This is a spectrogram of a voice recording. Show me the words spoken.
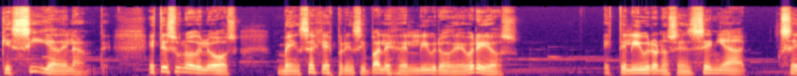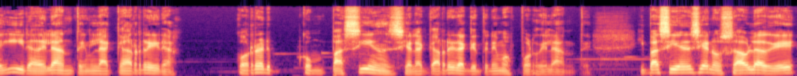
que sigue adelante. Este es uno de los mensajes principales del libro de Hebreos. Este libro nos enseña a seguir adelante en la carrera, correr con paciencia la carrera que tenemos por delante. Y paciencia nos habla de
